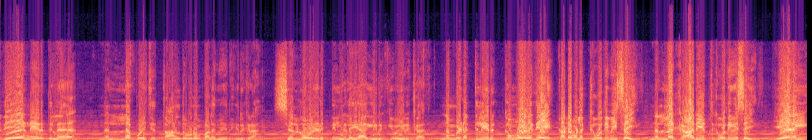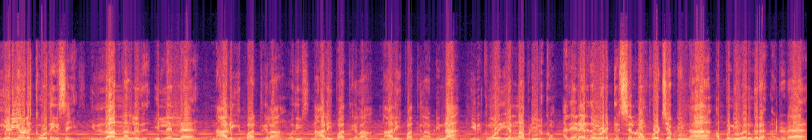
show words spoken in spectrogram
அதே நேரத்தில் நல்லா பிழைச்சு தாழ்ந்தவனும் பல பேர் இருக்கிறாங்க. செல்வம் ஒரு இடத்தில் நிலையாக இருக்கவே இருக்காது. நம்ம இடத்தில் இருக்கும் பொழுதே கடவுளுக்கு உதவி செய். நல்ல காரியத்துக்கு உதவி செய். ஏழை எளியவர்களுக்கு உதவி செய். இதுதான் நல்லது. இல்ல இல்ல. நாளைக்கு பார்த்துக்கலாம். உதவி நாளைக்கு பார்த்துக்கலாம். நாளைக்கு பார்த்துக்கலாம் அப்படின்னா இருக்கும்போது என்ன அப்படி இருக்கும்? அதே நேரத்தில் உன்னிடத்தில் செல்வம் போயிடுச்சு அப்படின்னா அப்ப நீ வருந்துற. அடட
